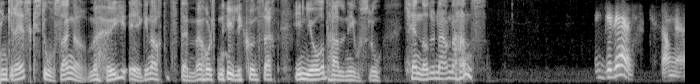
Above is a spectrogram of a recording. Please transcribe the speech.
En gresk storsanger med høy egenartet stemme holdt nylig konsert i Njordhallen i Oslo. Kjenner du navnet hans? En gresk sanger.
